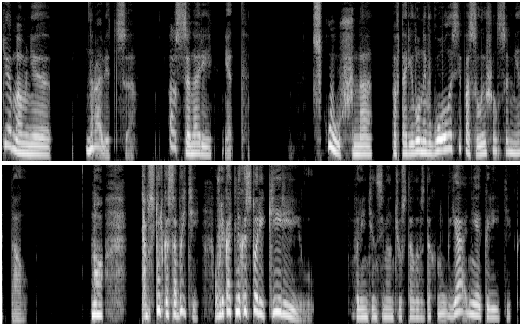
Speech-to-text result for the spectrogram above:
Тема мне нравится, а сценарий нет. Скучно, — повторил он, и в голосе послышался металл. Но там столько событий, увлекательных историй. Кирилл! Валентин Семенович устало вздохнул. Я не критик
